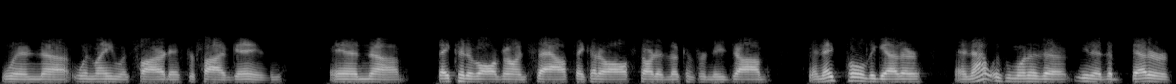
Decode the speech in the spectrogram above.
when, uh, when Lane was fired after five games and uh, they could have all gone south. They could have all started looking for new jobs, and they pulled together. And that was one of the you know the better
